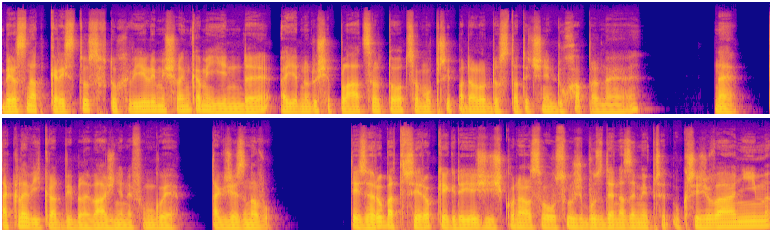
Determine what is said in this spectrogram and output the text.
Byl snad Kristus v tu chvíli myšlenkami jinde a jednoduše plácel to, co mu připadalo dostatečně duchaplné? Ne, takhle výklad Bible vážně nefunguje. Takže znovu. Ty zhruba tři roky, kdy Ježíš konal svou službu zde na zemi před ukřižováním,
